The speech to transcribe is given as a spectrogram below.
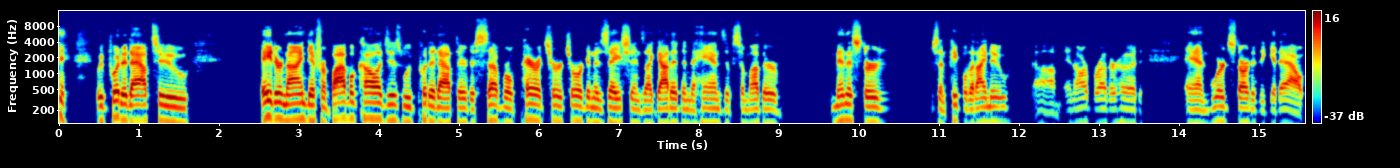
we put it out to eight or nine different Bible colleges. We put it out there to several parachurch organizations. I got it in the hands of some other ministers and people that I knew um, in our brotherhood, and word started to get out.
